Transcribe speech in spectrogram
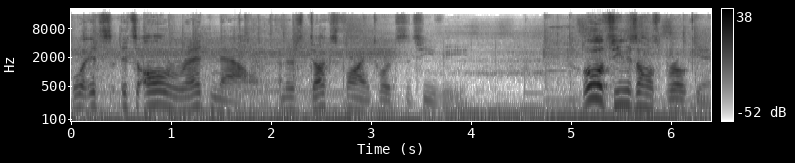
Well, it's it's all red now, and there's ducks flying towards the TV. Oh, TV's almost broken.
